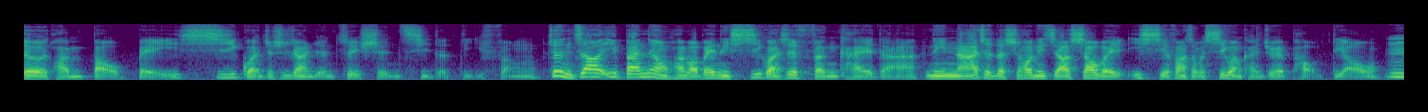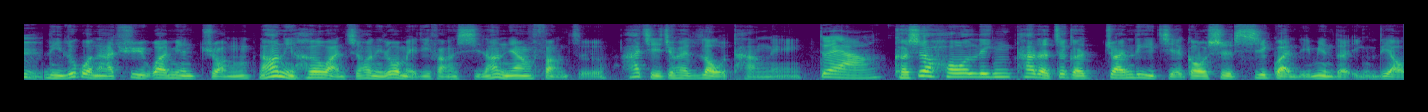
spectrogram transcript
的环保杯吸管就是让人最生气的地方。就你知道，一般那种环保杯，你吸管是分开的啊，你拿着的时候，你只要稍微一斜放，什么吸管可能就会跑掉。嗯，你如果拿去外面装，然后你喝完之后，你如果没地方洗，然后你那样放着，它其实就会漏汤哎。对啊，可是 Holding 它的这个专利结构是吸管里面的饮料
